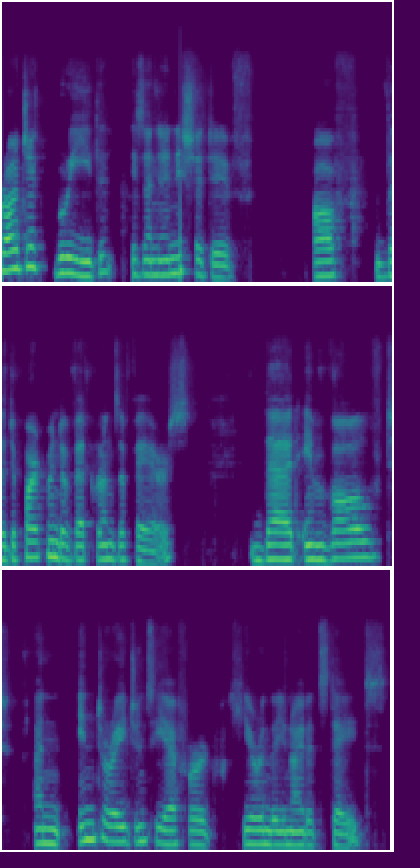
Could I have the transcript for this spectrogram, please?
Project Breathe is an initiative of the Department of Veterans Affairs that involved an interagency effort here in the United States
